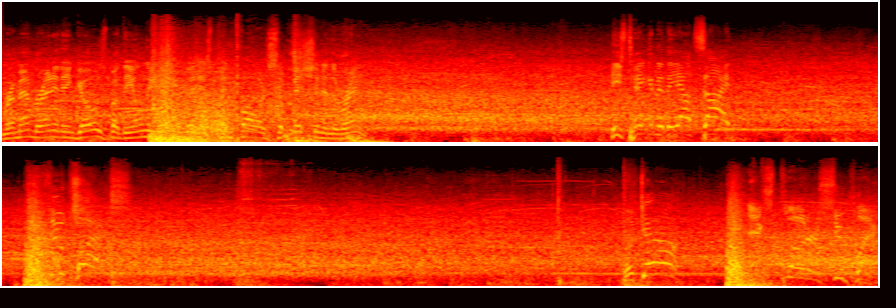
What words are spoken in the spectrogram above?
Remember, anything goes, but the only way to win is pinfall or submission in the ring. He's taken to the outside. Look out! Exploder suplex.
